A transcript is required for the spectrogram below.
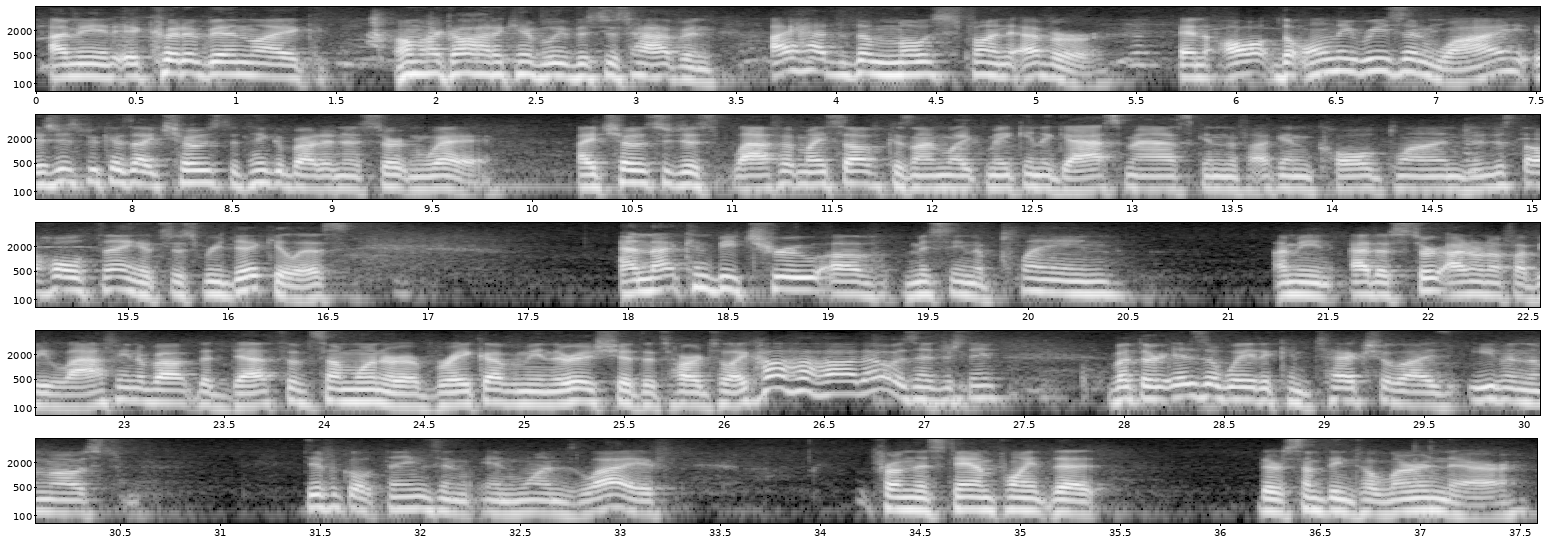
I mean, it could have been like, oh my God, I can't believe this just happened. I had the most fun ever. And all, the only reason why is just because I chose to think about it in a certain way. I chose to just laugh at myself because I'm like making a gas mask in the fucking cold plunge and just the whole thing. It's just ridiculous. And that can be true of missing a plane. I mean, at a certain, I don't know if I'd be laughing about the death of someone or a breakup. I mean, there is shit that's hard to like, ha ha ha, that was interesting. But there is a way to contextualize even the most difficult things in, in one's life from the standpoint that there's something to learn there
